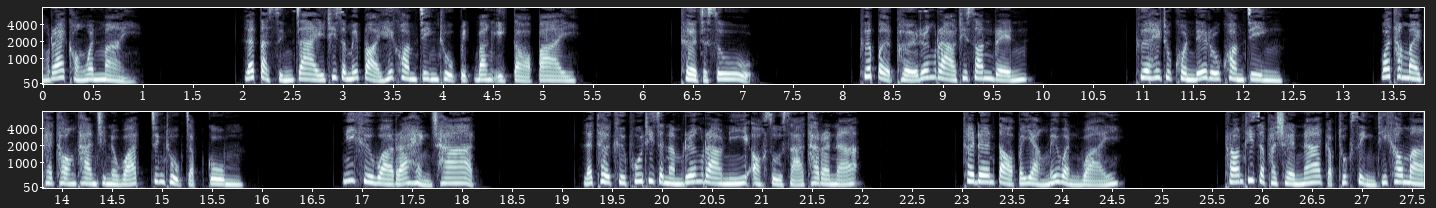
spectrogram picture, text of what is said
งแรกของวันใหม่ และตัดสินใจที่จะไม่ปล่อยให้ความจริงถูกปิดบังอีกต่อไป เธอจะสู้ เพื่อเปิดเผยเรื่องราวที่ซ่อนเร้น เพื่อให้ทุกคนได้รู้ความจริง ว่าทำไมแพทองทานชินวัตรจึงถูกจับกุมนี่คือวาระแห่งชาติ และเธอคือผู้ที่จะนำเรื่องราวนี้ออกสู่สาธารณะ เธอเดินต่อไปอย่างไม่หวั่นไหว พร้อมที่จะเผชิญหน้ากับทุกสิ่งที่เข้ามา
